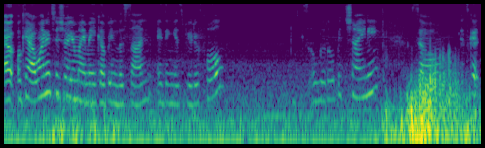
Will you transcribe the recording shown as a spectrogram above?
Oh, okay i wanted to show you my makeup in the sun. I think it's beautiful. It's a little bit shiny so it's good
